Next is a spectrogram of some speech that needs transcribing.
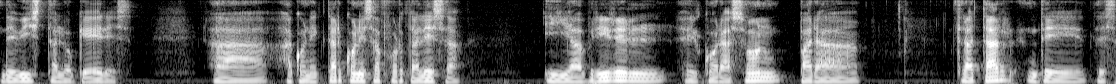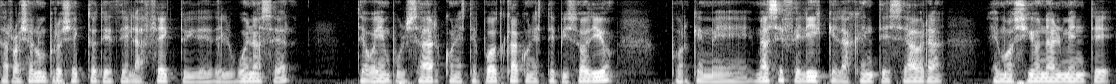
de vista lo que eres, a, conectar con esa fortaleza y abrir el, el corazón para tratar de desarrollar un proyecto desde el afecto y desde el buen hacer, te voy a impulsar con este podcast, con este episodio, porque me, hace feliz que la gente se abra emocionalmente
